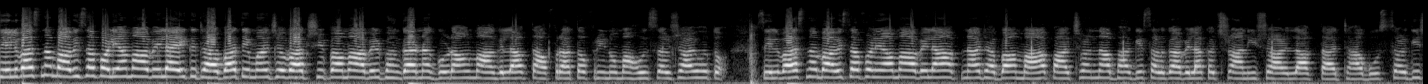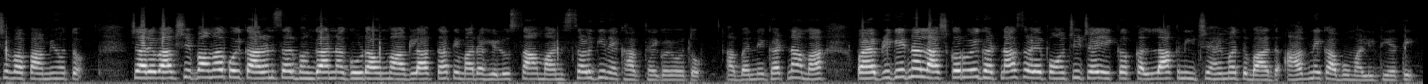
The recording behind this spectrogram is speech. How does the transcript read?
સેલવાસના બાવીસા ફળિયામાં આવેલા એક ઢાબા તેમજ વાઘશીપામાં આવેલ ભંગારના ગોડાઉનમાં આગ લાગતા અફરાતફરીનો માહોલ સર્જાયો હતો. સેલવાસના બાવીસા ફળિયામાં આવેલા આપના ઢાબામાં પાછળના ભાગે સળગાવેલા કચરાની શાળ લાગતા ઢાબો સળગી જવા પામ્યો હતો. જ્યારે વાઘશીપામાં કોઈ કારણસર ભંગારના ગોડાઉનમાં આગ લાગતા તેમાં રહેલો સામાન સળગીને ખાક થઈ ગયો હતો. આ બંને ઘટનામાં ફાયર બ્રિગેડના લાશ્કરોએ ઘટના સ્થળે પહોંચી જઈ એક કલાકની જહેમત બાદ આગને કાબૂમાં લીધી હતી.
